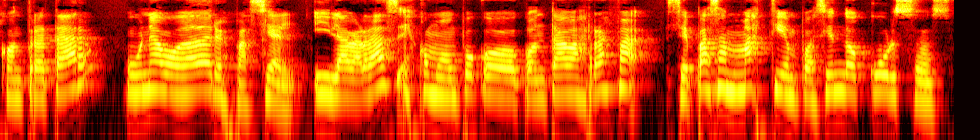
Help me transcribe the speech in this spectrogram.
contratar un abogado aeroespacial. Y la verdad es como un poco contabas, Rafa, se pasan más tiempo haciendo cursos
